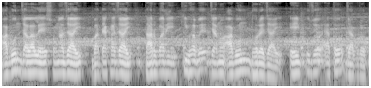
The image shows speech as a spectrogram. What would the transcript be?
আগুন জ্বালালে শোনা যায় বা দেখা যায় তার বাড়ি কীভাবে যেন আগুন ধরে যায়। এই পুজো এত জাগ্রত।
